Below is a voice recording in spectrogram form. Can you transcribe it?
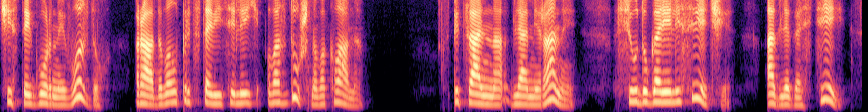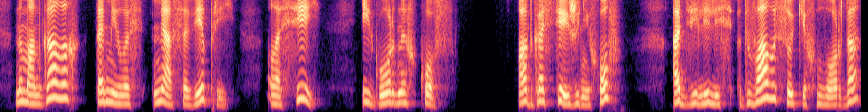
Чистый горный воздух радовал представителей воздушного клана. Специально для Мираны всюду горели свечи, а для гостей на мангалах томилось мясо вепрей, лосей и горных коз. От гостей женихов отделились два высоких лорда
